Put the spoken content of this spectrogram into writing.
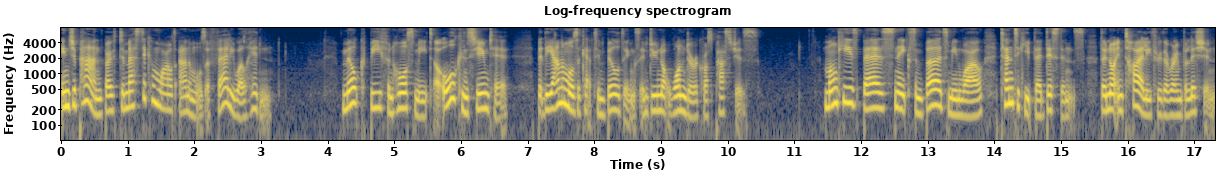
In Japan, both domestic and wild animals are fairly well hidden. Milk, beef, and horse meat are all consumed here, but the animals are kept in buildings and do not wander across pastures. Monkeys, bears, snakes, and birds, meanwhile, tend to keep their distance, though not entirely through their own volition,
